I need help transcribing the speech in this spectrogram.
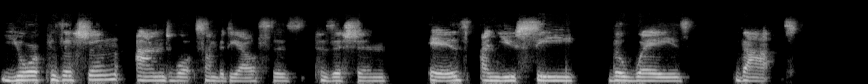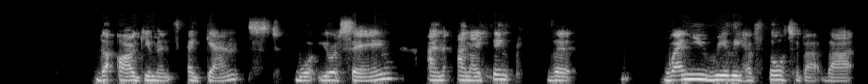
your position and what somebody else's position is, and you see the ways that the arguments against what you're saying. And, and I think that when you really have thought about that,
